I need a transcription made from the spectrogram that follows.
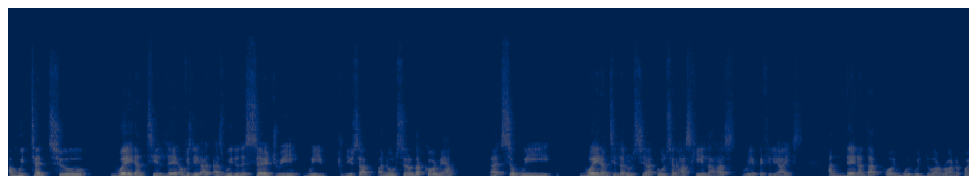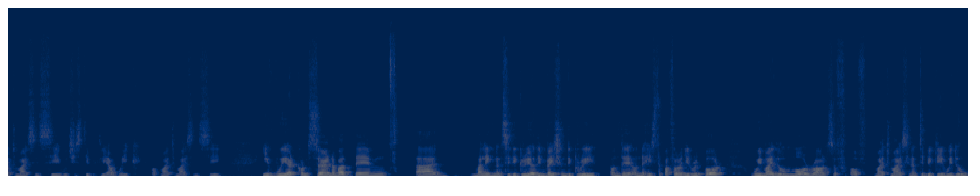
and we tend to wait until the obviously as we do the surgery, we produce a, an ulcer on that cornea. Uh, so we wait until that ulcer, ulcer has healed, that has reepithelialized, and then at that point we will do a run of mitomycin C, which is typically a week of mitomycin C. If we are concerned about the uh, malignancy degree or the invasion degree on the on the histopathology report, we might do more rounds of, of mitomycin, and typically we do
